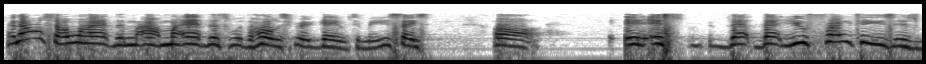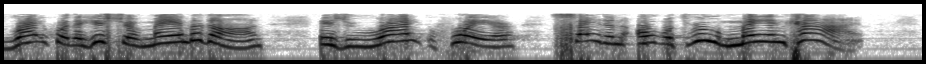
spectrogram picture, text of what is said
And also, I want to add, this what the Holy Spirit gave to me. It says, uh, it, it's that, that Euphrates is right where the history of man began, is right where Satan overthrew mankind.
